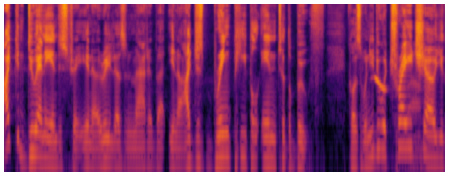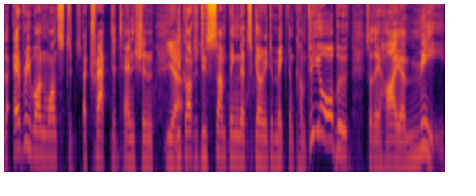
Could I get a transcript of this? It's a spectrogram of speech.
I can do any industry, you know, it really doesn't matter. But you know, I just bring people into the booth because when you do a trade Wow. show, you got everyone wants to attract attention. Yeah. You got to do something that's going to make them come to your booth, so they hire me,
